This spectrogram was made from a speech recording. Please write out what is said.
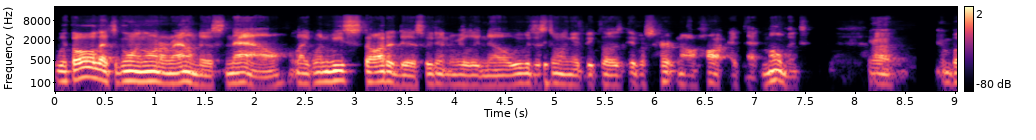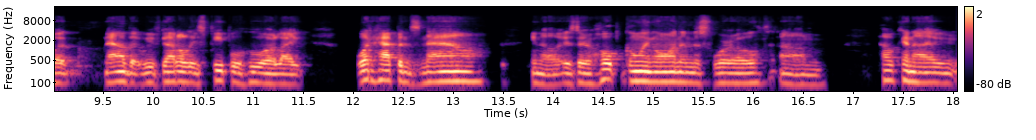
with all that's going on around us now, like when we started this, we didn't really know. We were just doing it because it was hurting our heart at that moment. Yeah. Uh, but now that we've got all these people who are like, what happens now? You know, is there hope going on in this world? Um, how can I,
